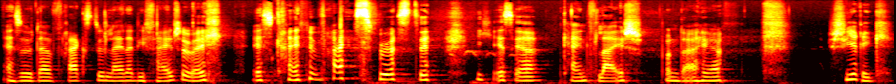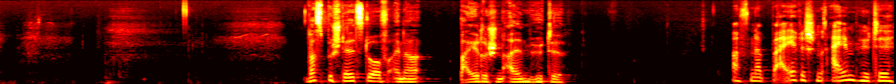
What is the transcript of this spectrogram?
Also da fragst du leider die falsche, weil ich esse keine Weißwürste. Ich esse ja kein Fleisch. Von daher schwierig. Was bestellst du auf einer bayerischen Almhütte? Auf einer bayerischen Almhütte.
